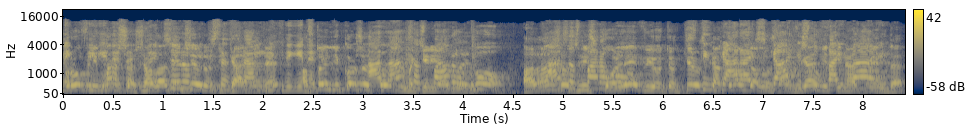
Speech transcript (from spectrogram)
πρόβλημά σας, αλλά δεν ξέρω τι κάνετε. Αυτό είναι δικός σας πρόβλημα, κυρία Δούρο. Αλλά αν σας δυσκολεύει ότι ο κύριος Κατρούγκαλος σα βγάζει την ατζέντα,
